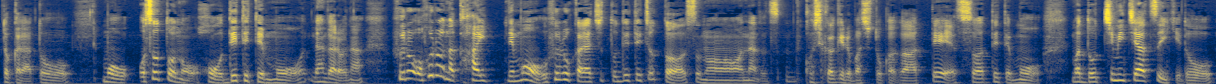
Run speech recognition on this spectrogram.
とかだと、もうお外の方出てても、なんだろうな、風呂、お風呂の中入っても、お風呂からちょっと出て、ちょっと、その、なんだ、腰掛ける場所とかがあって、座ってても、まあ、どっちみち暑いけど、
